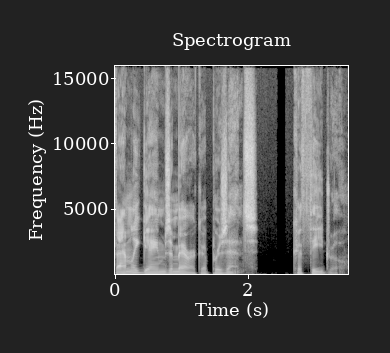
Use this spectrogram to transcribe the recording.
Family Games America presents Cathedral.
